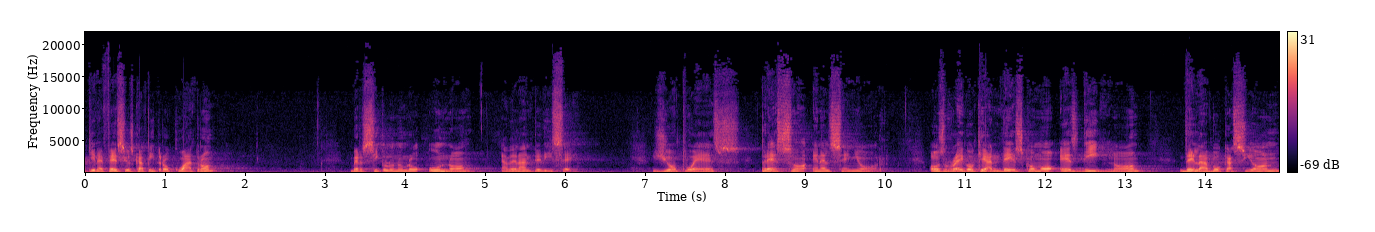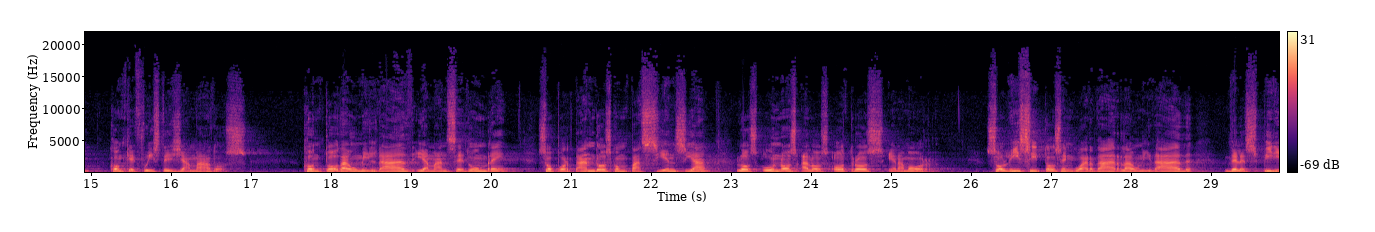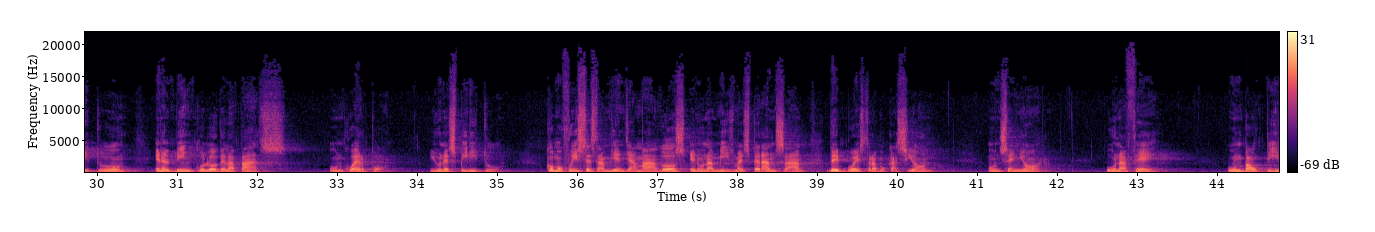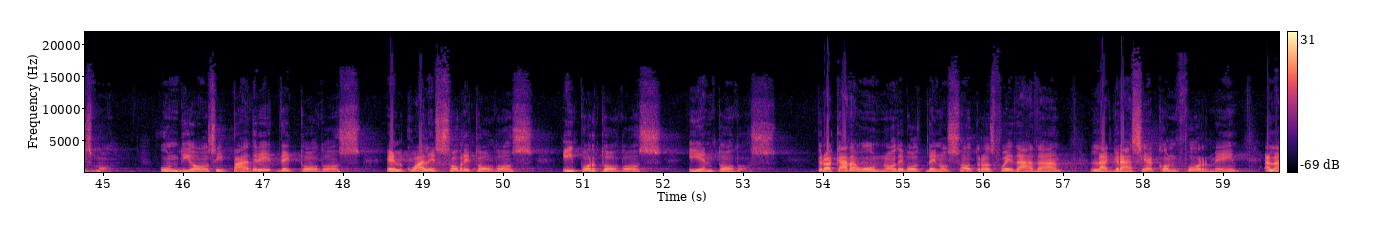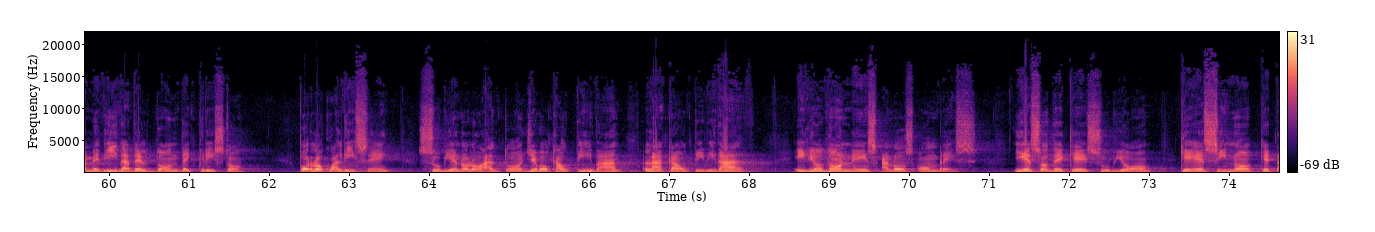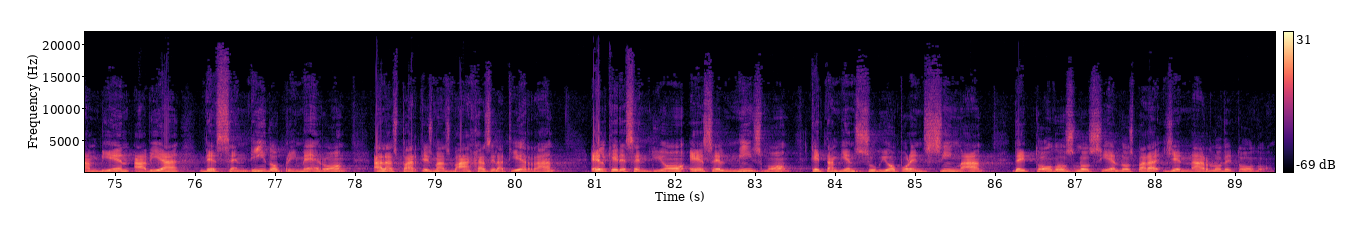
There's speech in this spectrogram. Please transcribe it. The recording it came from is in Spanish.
Aquí en Efesios capítulo 4, versículo número 1, adelante dice, yo pues, preso en el Señor, os ruego que andéis como es digno de la vocación con que fuisteis llamados, con toda humildad y amansedumbre, soportándoos con paciencia los unos a los otros en amor, solícitos en guardar la unidad del Espíritu en el vínculo de la paz, un cuerpo y un espíritu, como fuisteis también llamados en una misma esperanza de vuestra vocación, un Señor, una fe, un bautismo, un Dios y Padre de todos, el cual es sobre todos y por todos y en todos. Pero a cada uno de, de nosotros fue dada la gracia conforme a la medida del don de Cristo. Por lo cual dice, subiendo a lo alto, llevó cautiva la cautividad y dio dones a los hombres. Y eso de que subió, que es sino que también había descendido primero a las partes más bajas de la tierra, el que descendió es el mismo que también subió por encima de todos los cielos para llenarlo de todo.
